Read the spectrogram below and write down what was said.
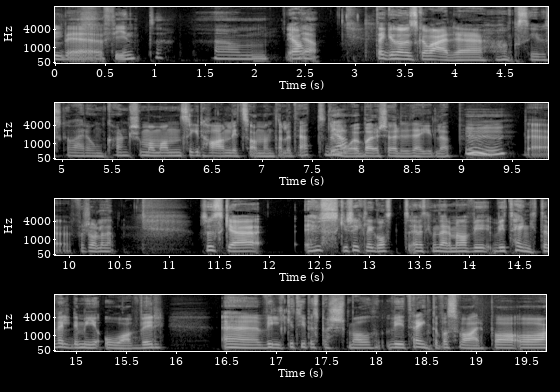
veldig fint. Um, Ja. ja. Tenker Når du skal være, jeg si, du skal være ungkaren, så må man sikkert ha en litt sånn mentalitet. Du Ja. må jo bare kjøre ditt eget løp. Mm. Det forståelig, det. Så husker jeg jeg husker skikkelig godt jeg vet ikke om dere, men at vi, vi tenkte veldig mye over eh, hvilke type spørsmål vi trengte å få svar på. Og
